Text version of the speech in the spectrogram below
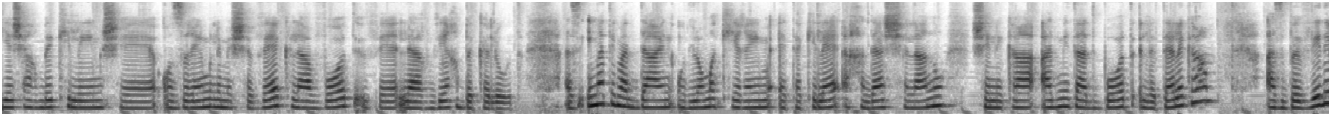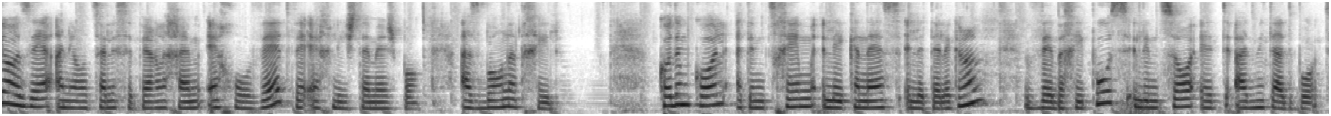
יש הרבה כלים שעוזרים למשווק לעבוד ולהרוויח בקלות. אז אם אתם עדיין עוד לא מכירים את הכלי החדש שלנו, שנקרא אדמיטת בוט לטלגרם, אז בווידאו הזה אני רוצה לספר לכם איך הוא עובד ואיך להשתמש בו. אז בואו נתחיל. קודם כל, אתם צריכים להיכנס לטלגרם ובחיפוש למצוא את אדמיטת בוט.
